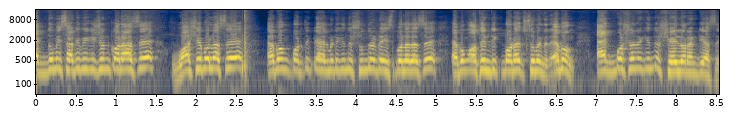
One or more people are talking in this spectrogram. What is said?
একদমই সার্টিফিকেশন করা আছে ওয়াশেবল আছে এবং প্রত্যেকটা হেলমেটে কিন্তু সুন্দর একটা স্পলার আছে এবং অথেন্টিক প্রোডাক্ট সুমেনের এবং এক বছরের কিন্তু সেই ওয়ারেন্টি আছে।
